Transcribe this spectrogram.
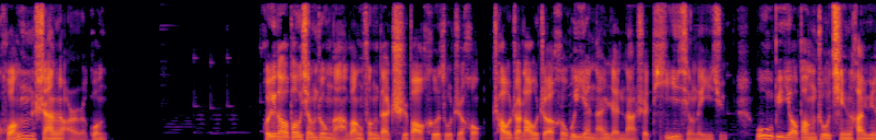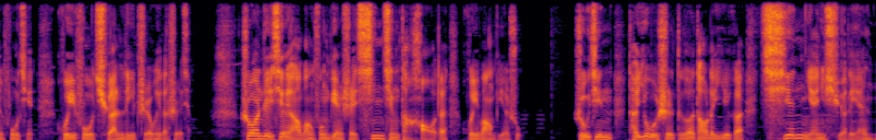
狂扇耳光。回到包厢中啊，王峰的吃饱喝足之后，朝着老者和威严男人那是提醒了一句，务必要帮助秦含韵父亲恢复权力职位的事情。说完这些呀，王峰便是心情大好的回往别墅。如今他又是得到了一个千年雪莲，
